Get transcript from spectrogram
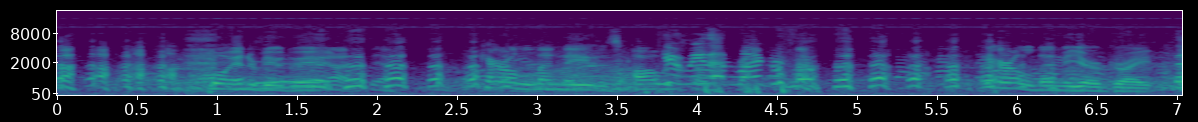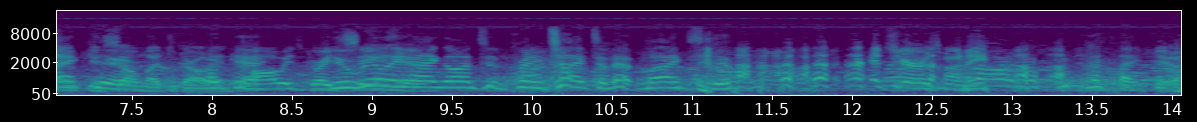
we'll interview you. Yes, yes. Carol Lynley is always. Give me that microphone. Carol Lynley, you're great. Thank, you. so much, darling. Okay. Always great You seeing really you. hang on to pretty tight to that mic, Skip. it's yours, honey. Thank you.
